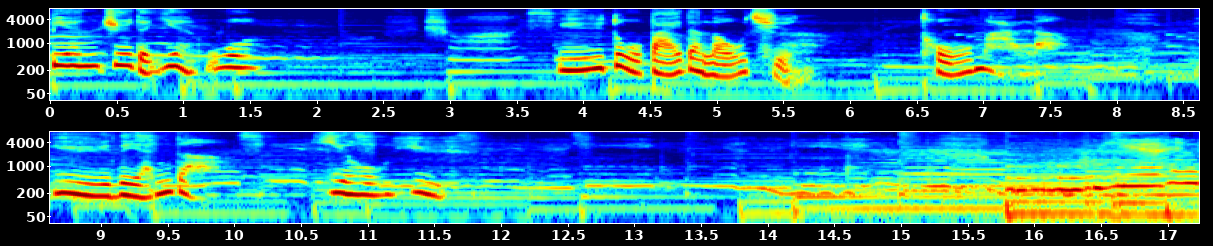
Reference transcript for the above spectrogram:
编织的燕窝。鱼肚白的楼群，涂满了雨帘的忧郁。无言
